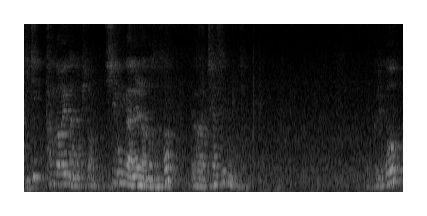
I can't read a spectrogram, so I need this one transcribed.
굳이 방과후에 만날 필요 시공간을 넘어서서 어, 잘 쓰는 거죠. 그리고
